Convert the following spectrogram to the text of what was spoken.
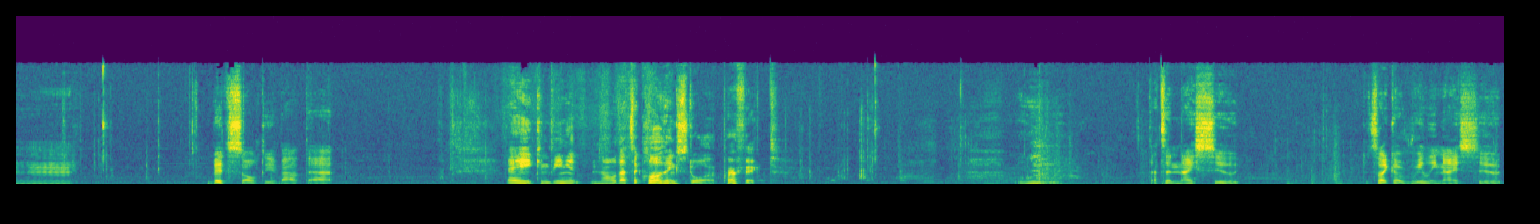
Hmm. Bit salty about that. Hey, convenient... No, that's a clothing store. Perfect. Ooh. That's a nice suit. It's like a really nice suit.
